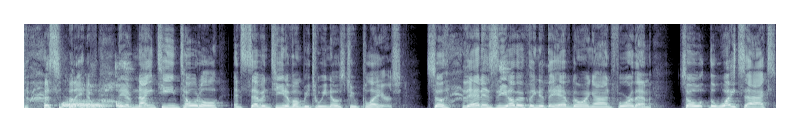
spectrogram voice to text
So, so they have they have 19 total, and 17 of them between those two players. So that is the other thing that they have going on for them. So the White Sox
